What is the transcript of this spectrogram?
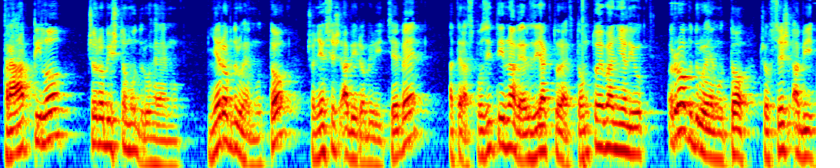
trápilo, čo robíš tomu druhému. Nerob druhému to, čo nechceš, aby robili tebe. A teraz pozitívna verzia, ktorá je v tomto evanieliu, rob druhému to, čo chceš, aby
